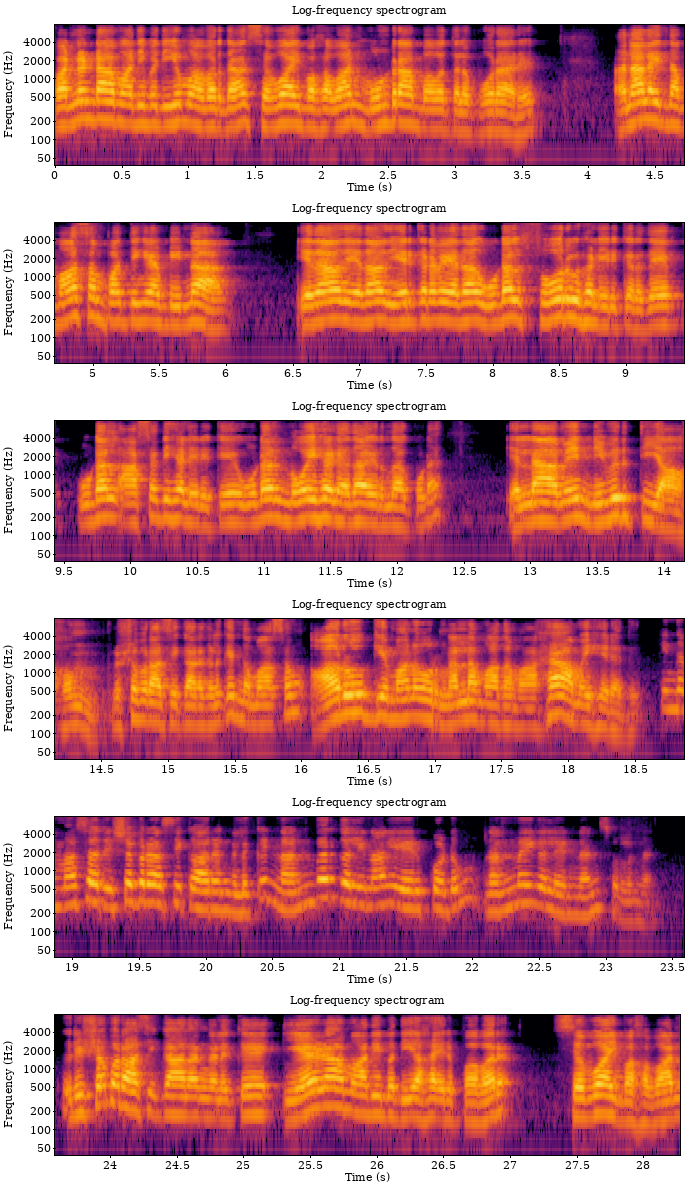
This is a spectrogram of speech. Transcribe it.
பன்னெண்டாம் அதிபதியும் அவர்தான். செவ்வாய் பகவான் மூன்றாம் பாவத்தில் போறாரு. அதனால இந்த மாதம் பார்த்தீங்க அப்படின்னா ஏதாவது ஏதாவது ஏற்கனவே ஏதாவது உடல் சோர்வுகள் இருக்கிறது உடல் அசதிகள் இருக்கு உடல் நோய்கள் ஏதாவது இருந்தால் கூட எல்லாமே நிவிருத்தியாகும். ரிஷபராசிக்காரர்களுக்கு இந்த மாதம் ஆரோக்கியமான ஒரு நல்ல மாதமாக அமைகிறது. இந்த மாசம் ரிஷப ராசிக்காரங்களுக்கு நண்பர்களினால் ஏற்படும் நன்மைகள் என்னன்னு சொல்லுங்க. ரிஷபராசிக்காரங்களுக்கு ஏழாம் அதிபதியாக இருப்பவர் செவ்வாய் பகவான்.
